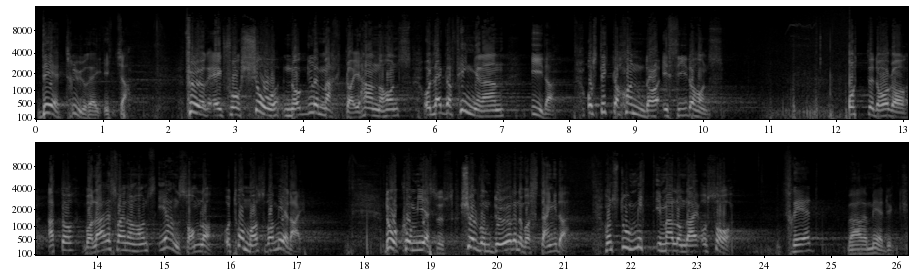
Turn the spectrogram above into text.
det tror jeg ikke. Før jeg får se naglemerka i hendene hans og legger fingeren i det, og stikker handa i sida hans. Åtte dager etter var læresveinene hans igjen samla, og Thomas var med dem. Da kom Jesus, sjøl om dørene var stengte. Han sto midt imellom dem og sa, Fred være med dykk.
